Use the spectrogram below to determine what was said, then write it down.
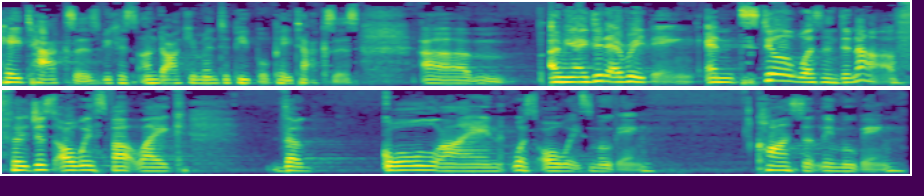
paid taxes because undocumented people pay taxes. Um, I mean, I did everything and still wasn't enough. It just always felt like the goal line was always moving, constantly moving.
